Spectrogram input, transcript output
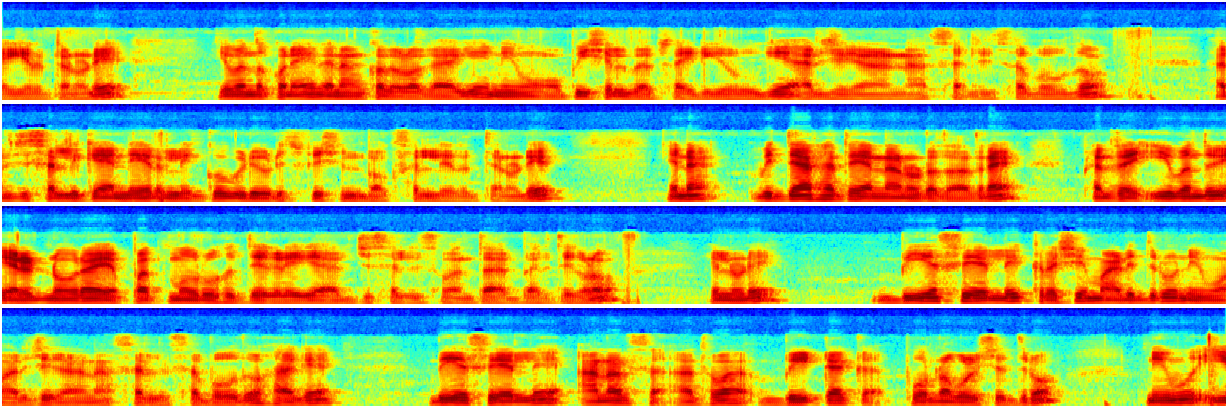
ಆಗಿರುತ್ತೆ ನೋಡಿ. ಈ ಒಂದು ಕೊನೆಯ ದಿನಾಂಕದೊಳಗಾಗಿ ನೀವು ಅಫಿಷಿಯಲ್ ವೆಬ್ಸೈಟ್ಗೆ ಹೋಗಿ ಅರ್ಜಿಗಳನ್ನು ಸಲ್ಲಿಸಬಹುದು. ಅರ್ಜಿ ಸಲ್ಲಿಕೆಯ ನೇರ ಲಿಂಕು ವಿಡಿಯೋ ಡಿಸ್ಕ್ರಿಪ್ಷನ್ ಬಾಕ್ಸಲ್ಲಿರುತ್ತೆ ನೋಡಿ. ಇನ್ನು ವಿದ್ಯಾರ್ಹತೆಯನ್ನು ನೋಡೋದಾದರೆ ಫ್ರೆಂಡ್ಸ್ ಈ ಒಂದು ಎರಡು ನೂರ ಎಪ್ಪತ್ತ್ಮೂರು ಹುದ್ದೆಗಳಿಗೆ ಅರ್ಜಿ ಸಲ್ಲಿಸುವಂಥ ಅಭ್ಯರ್ಥಿಗಳು. ಇಲ್ಲಿ ನೋಡಿ ಬಿ ಎಸ್ ಸಿಯಲ್ಲಿ ಕೃಷಿ ಮಾಡಿದರೂ ನೀವು ಅರ್ಜಿಗಳನ್ನು ಸಲ್ಲಿಸಬಹುದು. ಹಾಗೆ ಬಿ ಎಸ್ ಸಿಯಲ್ಲಿ ಆನರ್ಸ್ ಅಥವಾ ಬಿ ಟೆಕ್ ಪೂರ್ಣಗೊಳಿಸಿದ್ರು ನೀವು ಈ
